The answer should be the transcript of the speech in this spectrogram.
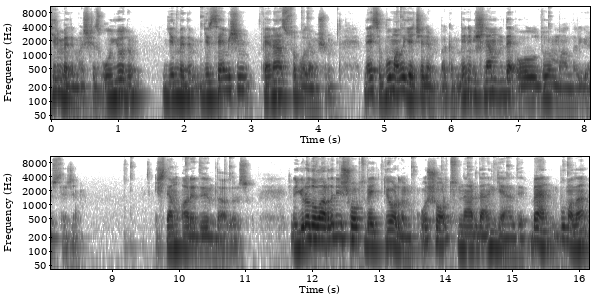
girmedim açıkçası. Uyuyordum. Girmedim. Girseymişim fena stop oluyormuşum. Neyse bu malı geçelim. Bakın benim işlemde olduğum malları göstereceğim. İşlem aradığım daha doğrusu. Şimdi Euro dolarda bir short bekliyordum. O short nereden geldi? Ben bu mala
